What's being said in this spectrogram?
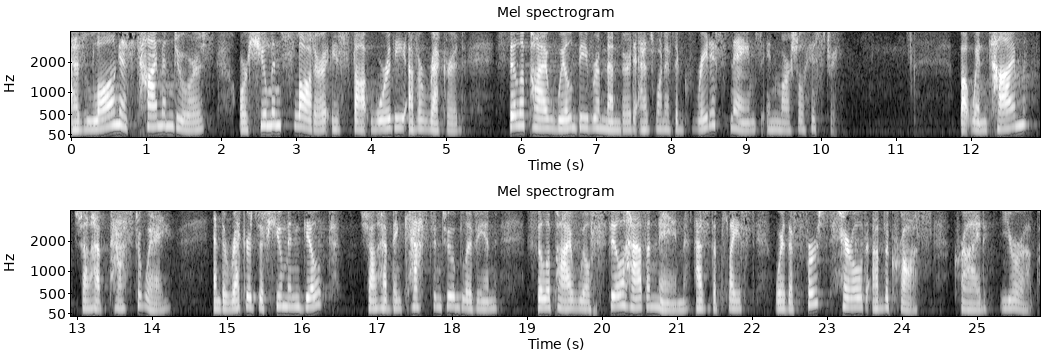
As long as time endures or human slaughter is thought worthy of a record, Philippi will be remembered as one of the greatest names in martial history. But when time shall have passed away and the records of human guilt, shall have been cast into oblivion, Philippi will still have a name as the place where the first herald of the cross cried, Europe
